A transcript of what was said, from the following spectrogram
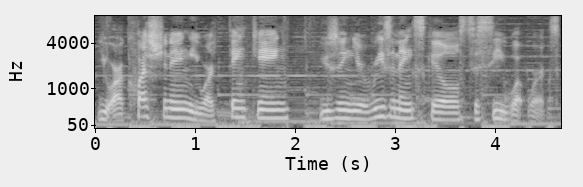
You are questioning, you are thinking, using your reasoning skills to see what works.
